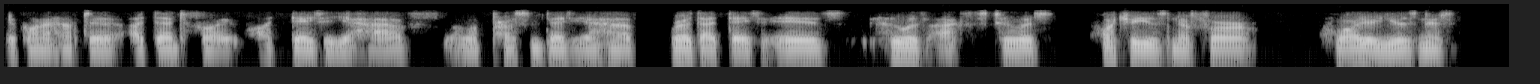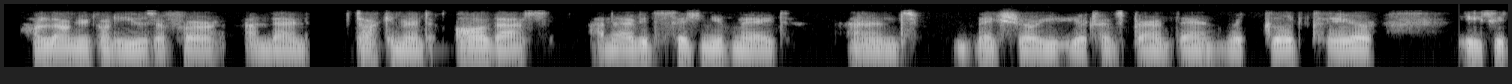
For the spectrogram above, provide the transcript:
you're going to have to identify what data you have or what personal data you have, where that data is, who has access to it, what you're using it for, why you're using it, how long you're going to use it for, and then document all that and every decision you've made and make sure you're transparent then with good, clear, easy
